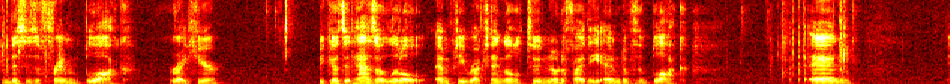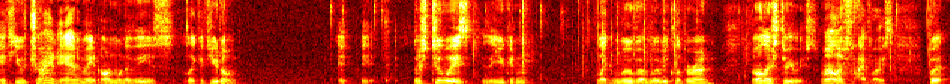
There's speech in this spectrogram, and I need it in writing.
This is a frame block right here because it has a little empty rectangle to notify the end of the block. And if you try and animate on one of these, like if you don't, it, it, there's two ways that you can like move a movie clip around. Well, there's three ways. Well, there's five ways. But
